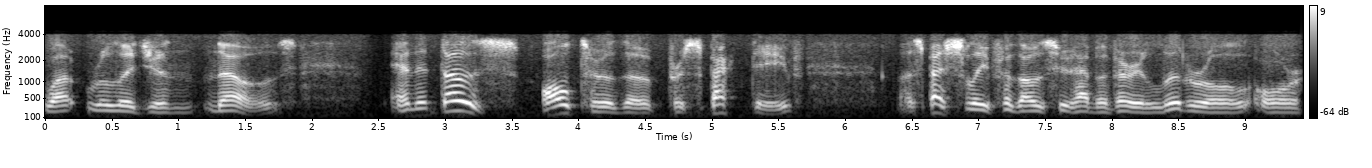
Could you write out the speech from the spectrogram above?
what religion knows. And it does alter the perspective, especially for those who have a very literal or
